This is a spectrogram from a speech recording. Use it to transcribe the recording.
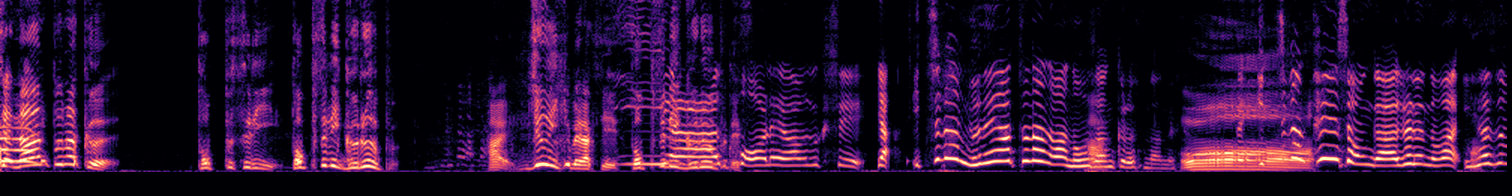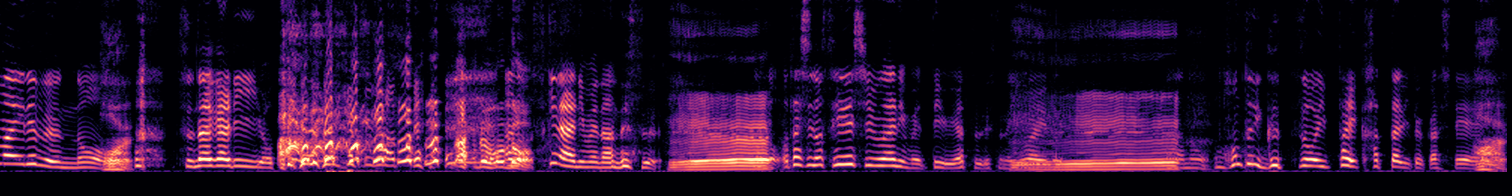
じゃあなんとなくトップ3トップ3グループはい。順位決めなくていいです。トップ3グループです。これは難しい。いや一番胸熱なのはノーザンクロスなんですよ。一番テンションが上がるのは稲妻イレブンのはい「つながりよ」っていう曲があって。なるほど。好きなアニメなんです。へ私の青春アニメっていうやつですねいわゆる。へあの本当にグッズをいっぱい買ったりとかして、えは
